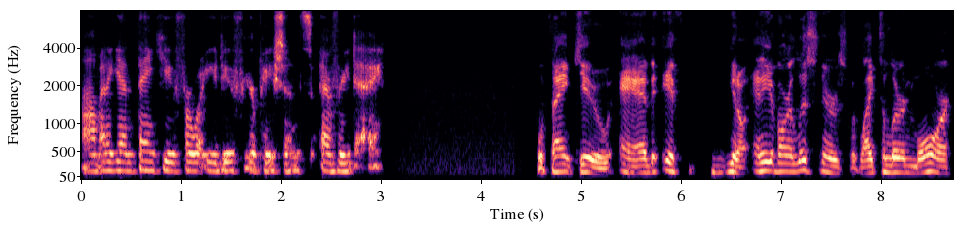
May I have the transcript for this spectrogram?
Um, and again, thank you for what you do for your patients every day. Well, thank you. And if you know any of our listeners would like to learn more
